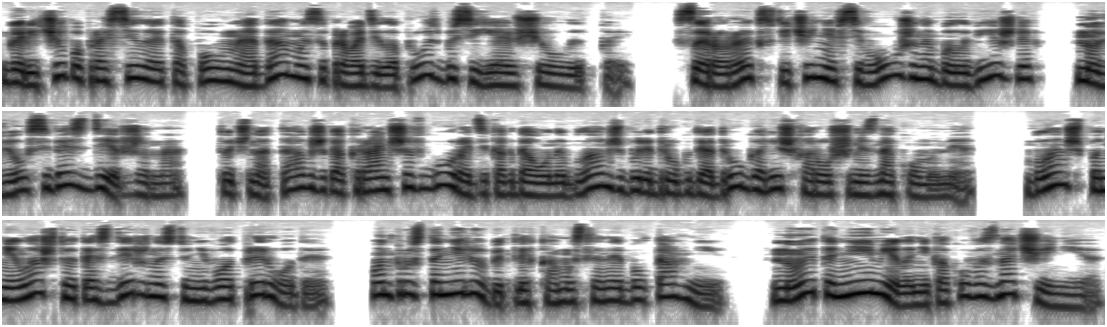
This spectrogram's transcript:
Горячо попросила эта полная дама и сопроводила просьбу сияющей улыбкой. Сэр Рекс в течение всего ужина был вежлив, но вел себя сдержанно, точно так же, как раньше в городе, когда он и Бланш были друг для друга лишь хорошими знакомыми. Бланш поняла, что эта сдержанность у него от природы. Он просто не любит легкомысленной болтовни но это не имело никакого значения.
